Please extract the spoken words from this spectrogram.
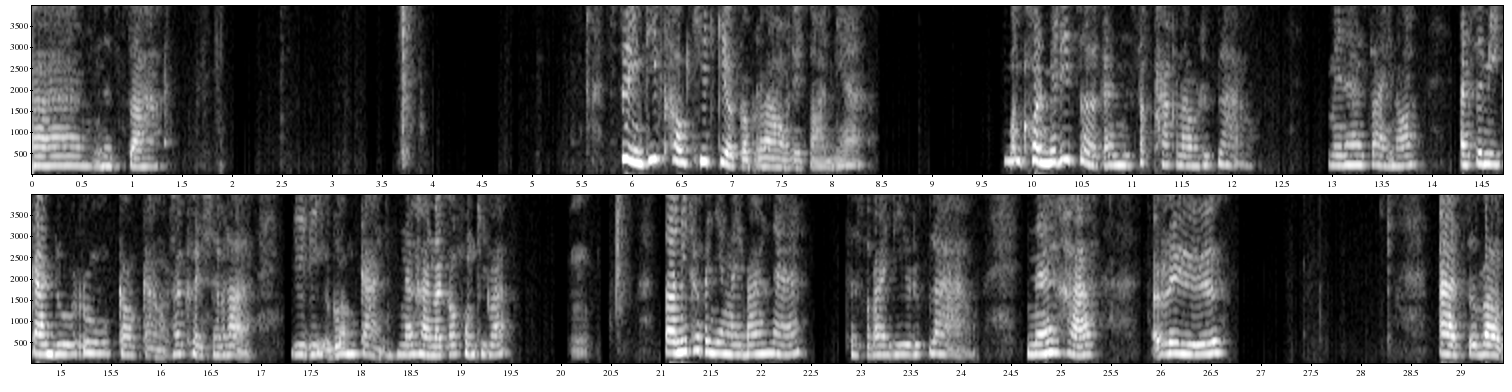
บ้างนะจ๊ะสิ่งที่เขาคิดเกี่ยวกับเราในตอนเนี้ยบางคนไม่ได้เจอกันสักพักเราหรือเปล่า ไม่แน่ใจเนาะอาจจะมีการดูรูปเก่าๆ ถ้าเคยใช้เวลา ดีๆ ร่วมกันนะคะ แล้วก็คงคิดว่า ตอนนี้เธอเป็นยังไงบ้างนะ เธอสบายดีหรือเปล่านะคะ หรือ อาจจะแบบ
